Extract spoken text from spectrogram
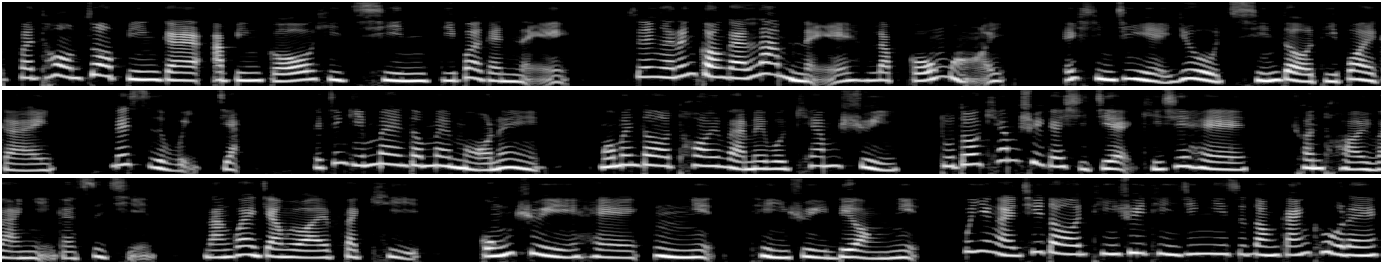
佛堂左边个阿边哥是亲地八个你。所以我哋讲嘅冷呢，立冬末，甚至也有前到第二个，才是会着。你近期咩都咩冇呢？冇乜到台湾未会欠水，遇到欠水嘅时节，其实是全台湾人嘅事情。难怪将会会发起供水系五日停水两日。我哋去到停水停水日是当艰苦咧，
